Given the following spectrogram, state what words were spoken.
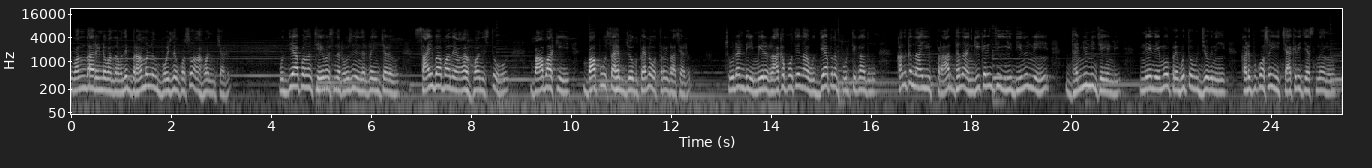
వంద రెండు వందల మంది బ్రాహ్మణులను భోజనం కోసం ఆహ్వానించాడు. ఉద్యాపన చేయవలసిన రోజుని నిర్ణయించాడు. సాయిబాబాని ఆహ్వానిస్తూ బాబాకి బాపు సాహెబ్ జోగు పేరున ఉత్తరం రాశాడు. చూడండి మీరు రాకపోతే నా ఉద్యాపన పూర్తి కాదు. కనుక నా ఈ ప్రార్థన అంగీకరించి ఈ దీనుణ్ణి ధన్యుణ్ణి చేయండి. నేనేమో ప్రభుత్వ ఉద్యోగిని కడుపు కోసం ఈ చాకరీ చేస్తున్నాను.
